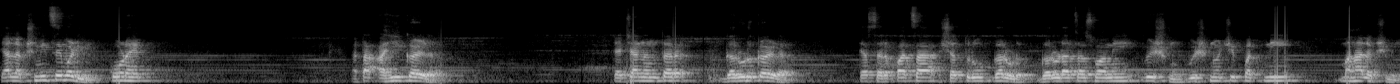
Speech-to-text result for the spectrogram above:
त्या लक्ष्मीचे वडील कोण आहेत? आता अही कळलं. त्याच्यानंतर गरुड कळलं. त्या सर्पाचा शत्रू गरुड गरुडाचा स्वामी विष्णू विष्णूची पत्नी महालक्ष्मी.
